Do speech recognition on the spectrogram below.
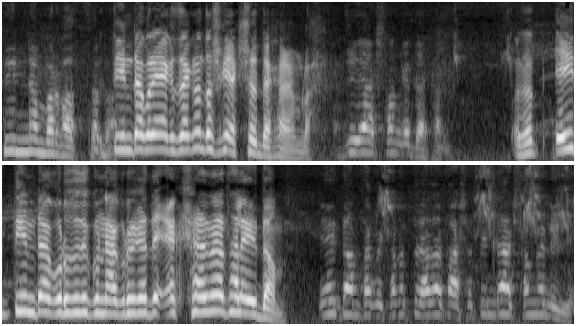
তিন নম্বর বাচ্চা তিনটা করে এক জায়গায় দর্শক একসাথে দেখাই আমরা। জি একসঙ্গে দেখান। অর্থাৎ এই তিনটা করে যদি কোনো আগ্রহী একসাথে না তাহলে এই দাম। এই দাম থাকবে সাতাত্তর হাজার পাঁচশো তিনটা একসঙ্গে নিলে।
